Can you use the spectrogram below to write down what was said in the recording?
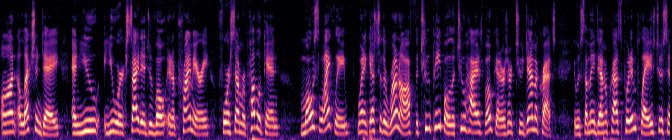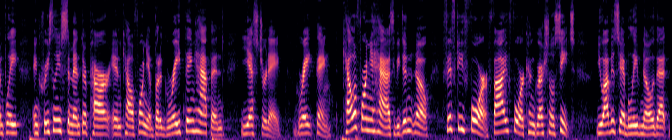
on election day and you you were excited to vote in a primary for some Republican, most likely when it gets to the runoff, the two people, the two highest vote getters are two Democrats. It was something Democrats put in place to simply increasingly cement their power in California. But a great thing happened yesterday. Great thing. California has, if you didn't know, 54, 5 4 congressional seats. You obviously, I believe, know that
